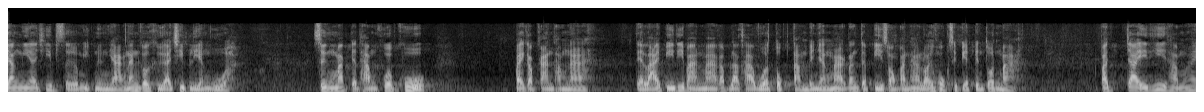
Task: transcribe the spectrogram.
ยังมีอาชีพเสริมอีกหนึ่งอย่างนั่นก็คืออาชีพเลี้ยงวัว ซึ่งมักจะทำควบคู่ ไปกับการทำนา แต่หลายปีที่ผ่านมาครับราคาวัวตกต่ำเป็นอย่างมาก ตั้งแต่ปี 2561 เป็นต้นมา ปัจจัยที่ทำให้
